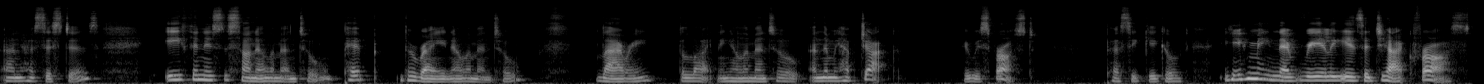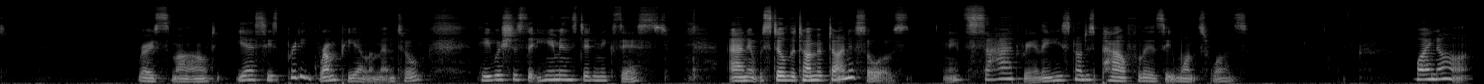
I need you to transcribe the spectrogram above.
and her sisters. Ethan is the sun elemental. Pip, the rain elemental. Larry, the lightning elemental. And then we have Jack, who is frost. Percy giggled. You mean there really is a Jack Frost? Rose smiled. Yes, he's pretty grumpy elemental. He wishes that humans didn't exist and it was still the time of dinosaurs. It's sad, really. He's not as powerful as he once was. Why not?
